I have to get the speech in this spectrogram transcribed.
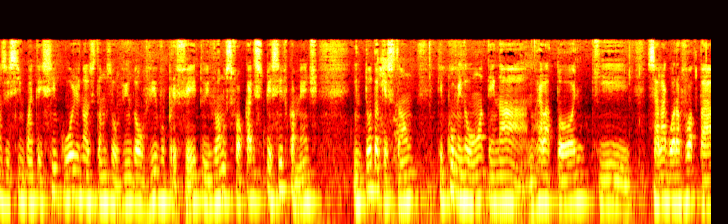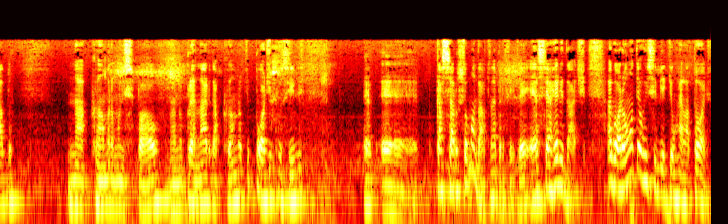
11:55. h 55 Hoje nós estamos ouvindo ao vivo o prefeito e vamos focar especificamente em toda a questão que culminou ontem na, no relatório que será agora votado na Câmara Municipal, né, no plenário da Câmara, que pode, inclusive, é, é, caçar o seu mandato, né, prefeito? É, essa é a realidade. Agora, ontem eu recebi aqui um relatório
